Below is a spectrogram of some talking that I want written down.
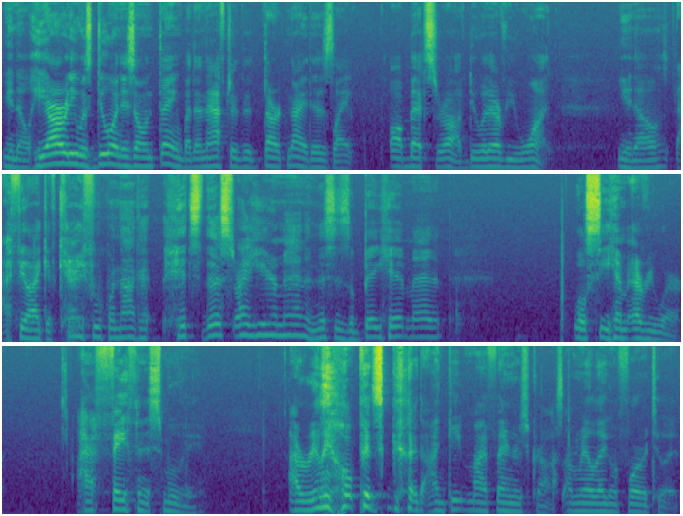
You know, he already was doing his own thing, but then after the Dark Knight is like all bets are off. Do whatever you want. You know, I feel like if Cary Fukunaga hits this right here, man, and this is a big hit, man, we'll see him everywhere. I have faith in this movie. I really hope it's good. I keep my fingers crossed. I'm really looking forward to it.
